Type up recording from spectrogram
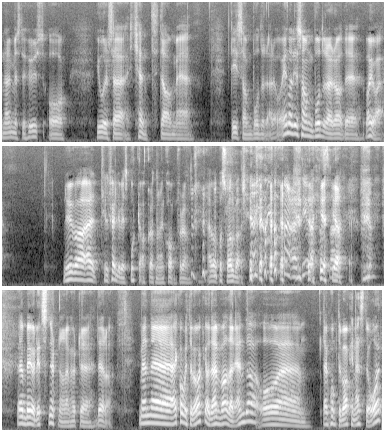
nærmeste hus og gjorde seg kjent da med de som bodde der. Og en av de som bodde der da, det var jo jeg. Nå var jeg tilfeldigvis borte akkurat når den kom, for jeg var på Svalbard. du var på Svalbard. ja. De ble jo litt snurt når de hørte det, da. Men eh, jeg kom tilbake, og de var der enda, og eh, de kom tilbake neste år.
